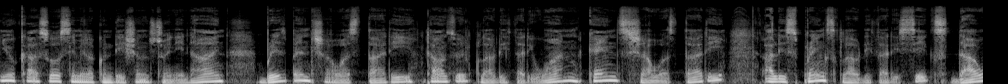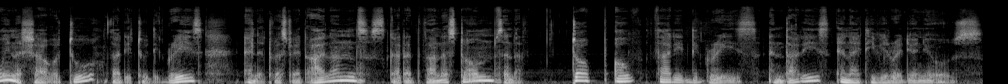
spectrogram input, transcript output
Newcastle, similar conditions, 29. Brisbane, showers, 30. Townsville, cloudy, 31. Cairns, showers, 30. Alice Springs, cloudy, 36. Darwin, a shower, 2. 32 degrees, and the Strait Islands, scattered thunderstorms and a top of 30 degrees. And that is NITV Radio News.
